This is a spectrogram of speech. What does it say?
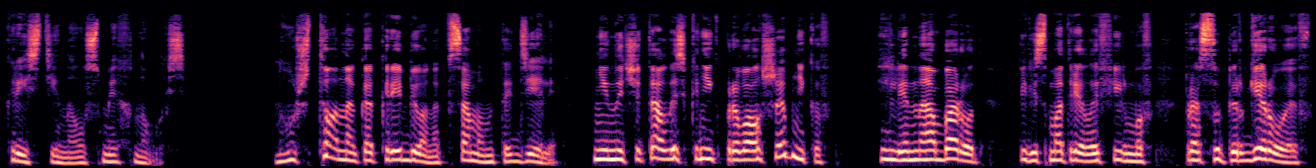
Кристина усмехнулась. Ну что она как ребенок в самом-то деле? Не начиталась книг про волшебников? Или наоборот, пересмотрела фильмов про супергероев?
